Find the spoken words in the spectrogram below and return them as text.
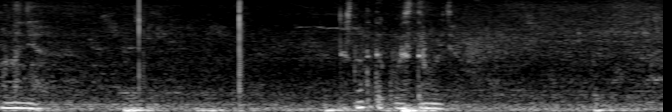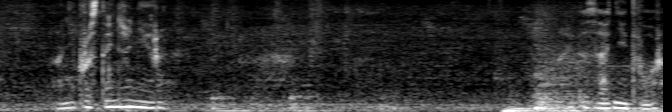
Вон они. То есть надо такое строить. Они просто инженеры. А это задний двор.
